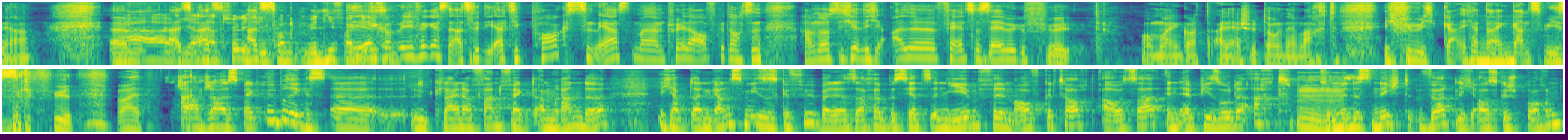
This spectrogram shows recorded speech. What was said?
Ja, ähm, ah, als, ja als, natürlich, als, wie konnten wir die vergessen? Wie konnten wir die vergessen? Als, wir die, als die Porks zum ersten Mal im Trailer aufgetaucht sind, haben doch sicherlich alle Fans dasselbe Gefühl oh mein Gott, eine Erschütterung der Macht. Ich fühle mich gar, ich hatte ein mhm. ganz mieses Gefühl, weil Jar Jar ist back. Übrigens, äh, ein kleiner Fun Fact am Rande. Ich habe da ein ganz mieses Gefühl bei der Sache bis jetzt in jedem Film aufgetaucht, außer in Episode 8. Mhm. Zumindest nicht wörtlich ausgesprochen,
